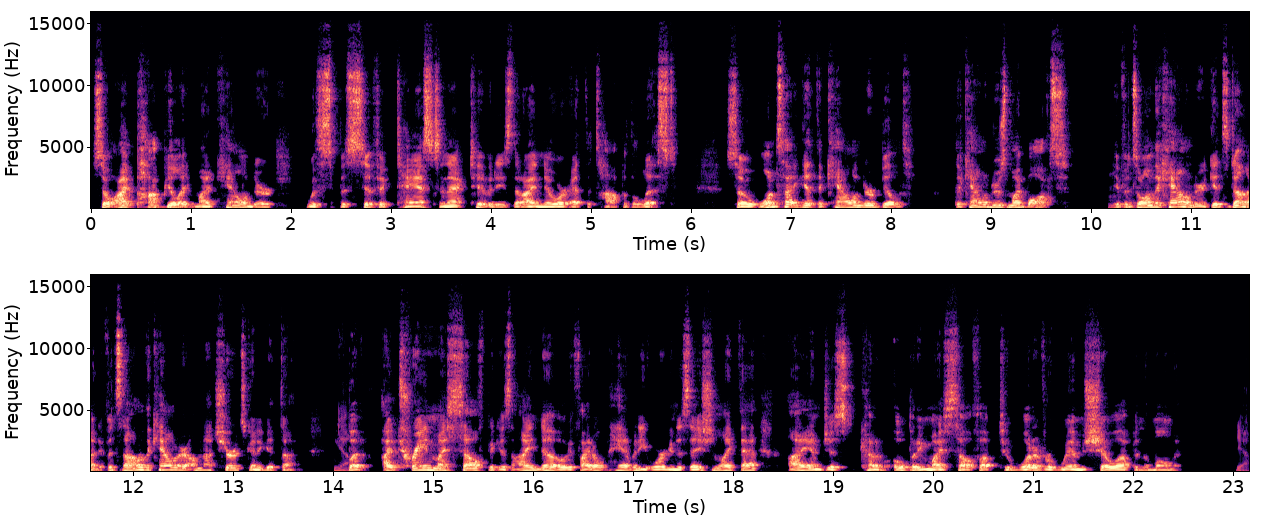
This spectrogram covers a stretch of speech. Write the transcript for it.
So I populate my calendar with specific tasks and activities that I know are at the top of the list. So once I get the calendar built, the calendar is my boss. Mm-hmm. If it's on the calendar, it gets done. If it's not on the calendar, I'm not sure it's going to get done. Yeah. But I train myself because I know if I don't have any organization like that, I am just kind of opening myself up to whatever whims show up in the moment. Yeah.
